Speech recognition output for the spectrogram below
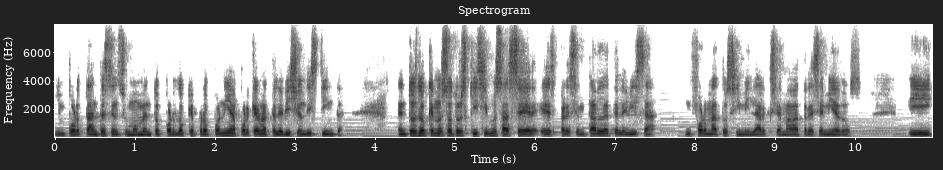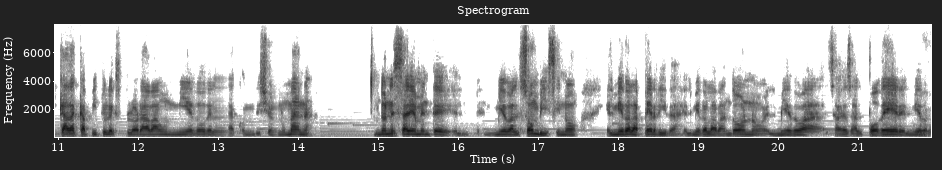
importantes en su momento por lo que proponía, porque era una televisión distinta. Entonces lo que nosotros quisimos hacer es presentarle a Televisa un formato similar que se llamaba Trece Miedos, y cada capítulo exploraba un miedo de la condición humana. No necesariamente el, miedo al zombie, sino el miedo a la pérdida, el miedo al abandono, el miedo a, ¿sabes? al poder, el miedo.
